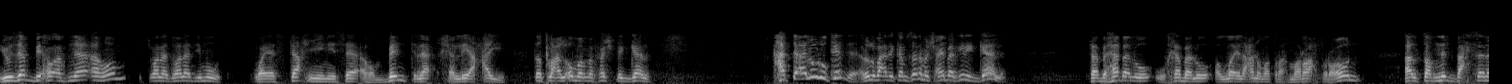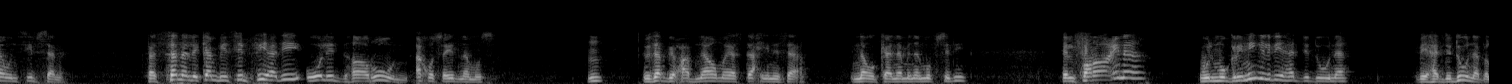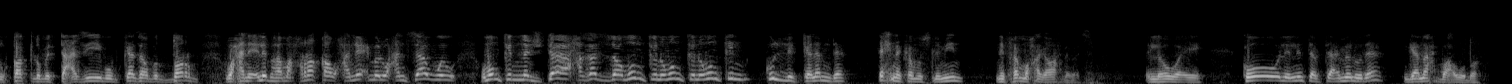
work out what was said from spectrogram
يذبح أبناءهم. اتولد ولد يموت. ويستحيي نساءهم. بنت لا خليها حية تطلع الأمة ما فيهاش رجالة. حتى قالوا له كده. قالوا له بعد كام سنة مش هيبقى فيه رجالة. فبهبلوا وخبلوا. الله يلعنه مطرح ما راح فرعون. قال طب نذبح سنة ونسيب سنة. فالسنة اللي كان بيسيب فيها دي ولد هارون. أخو سيدنا موسى? يذبح أبنائهم ويستحيي نساءهم. إنه كان من المفسدين. الفراعنة والمجرمين اللي بيهددونا بيهددونا بالقتل وبالتعذيب وبكذا وبالضرب وهنقلبها محرقة وهنعمل وهنسوي وممكن نجتاح غزة وممكن وممكن وممكن. كل الكلام ده إحنا كمسلمين نفهمه حاجة واحدة بس اللي هو إيه؟ كل اللي أنت بتعمله ده جناح بعوضة.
